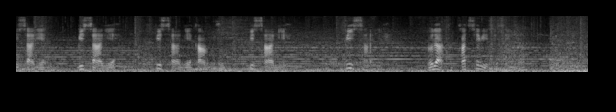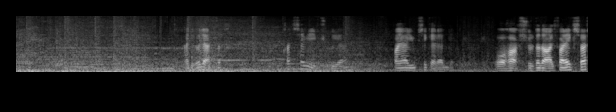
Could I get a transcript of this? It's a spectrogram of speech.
Bir saniye. Bir saniye. Bir saniye karnucu. Bir saniye. Bir saniye. Öyle artık. Kaç seviyesin sen ya? Hadi öyle artık. Kaç seviyeymiş bu ya? Bayağı yüksek herhalde. Oha şurada da Alpha Rex var.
